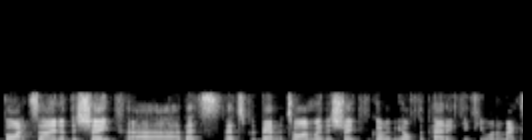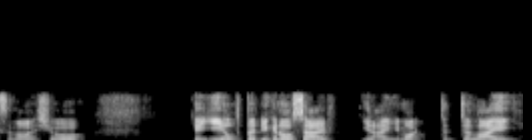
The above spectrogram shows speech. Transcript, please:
bite zone of the sheep, uh, that's that's about the time where the sheep have got to be off the paddock if you want to maximise your your yield. But you can also, you know, you might d- delay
